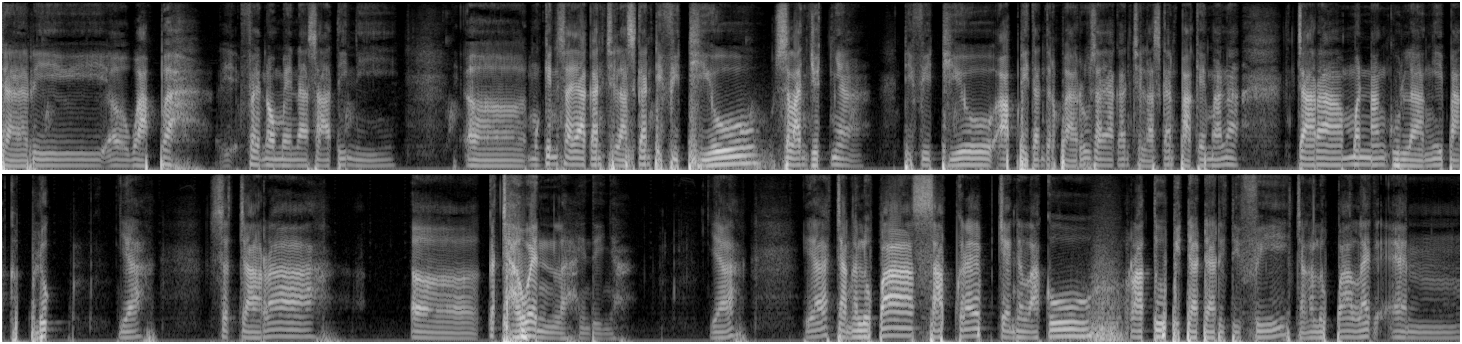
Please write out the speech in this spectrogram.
dari uh, wabah fenomena saat ini. Uh, mungkin saya akan jelaskan di video selanjutnya. Di video updatean terbaru saya akan jelaskan bagaimana cara menanggulangi pagebluk ya. Secara uh, kejawen lah intinya ya. Ya jangan lupa subscribe channel aku Ratu Bidadari TV jangan lupa like and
